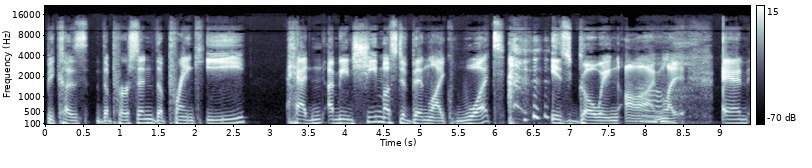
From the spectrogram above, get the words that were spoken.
because the person, the prank E, had I mean, she must have been like, "What is going on?" Like, and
